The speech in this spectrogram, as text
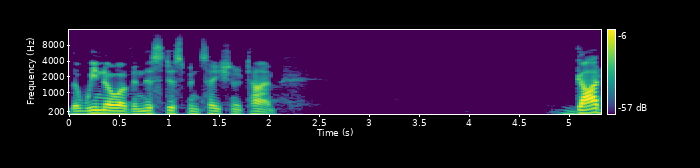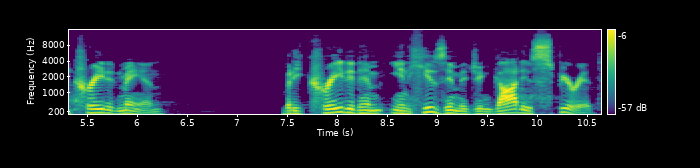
that we know of in this dispensation of time, God created man but he created him in his image, and God is spirit,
